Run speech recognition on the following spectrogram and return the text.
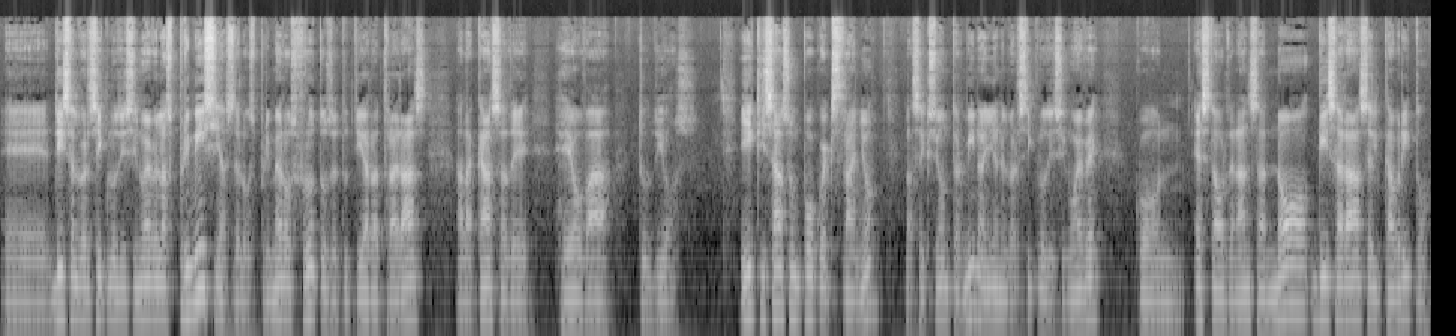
Eh, dice el versículo 19, las primicias de los primeros frutos de tu tierra traerás a la casa de Jehová tu Dios. Y quizás un poco extraño, la sección termina ahí en el versículo 19 con esta ordenanza, no guisarás el cabrito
